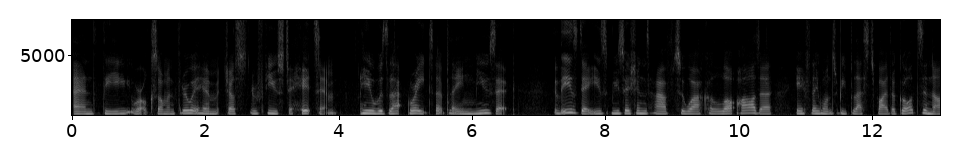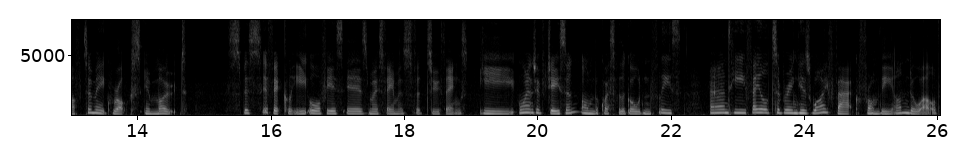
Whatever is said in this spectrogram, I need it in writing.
and the rock someone threw at him just refused to hit him. He was that great at playing music. These days, musicians have to work a lot harder if they want to be blessed by the gods enough to make rocks emote. Specifically, Orpheus is most famous for two things. He went with Jason on the quest for the Golden Fleece, and he failed to bring his wife back from the underworld.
